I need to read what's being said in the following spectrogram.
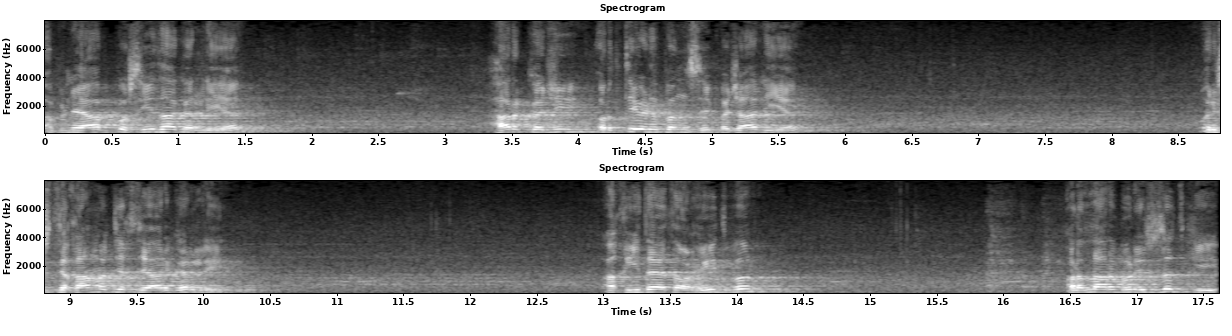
اپنے آپ کو سیدھا کر لیا، ہر کجی اور ٹیڑھ پن سے بچا لیا اور استقامت اختیار کر لی۔ عقیدہ توحید پر اور اللہ رب العزت کی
